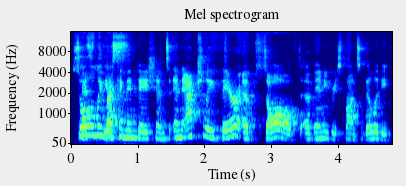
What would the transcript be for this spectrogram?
solely yes. recommendations and actually they're absolved of any responsibility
